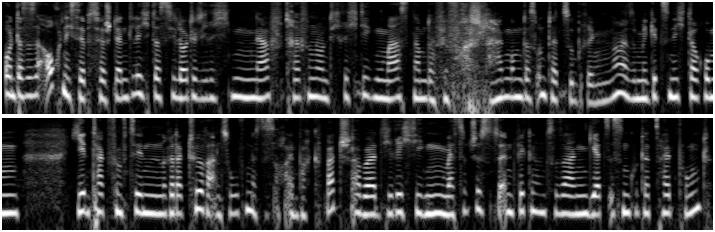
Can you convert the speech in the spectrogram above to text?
Und das ist auch nicht selbstverständlich, dass die Leute die richtigen Nerven treffen und die richtigen Maßnahmen dafür vorschlagen, um das unterzubringen. ne? Also mir geht's nicht darum, jeden Tag 15 Redakteure anzurufen, das ist auch einfach Quatsch, aber die richtigen Messages zu entwickeln und zu sagen, jetzt ist ein guter Zeitpunkt,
